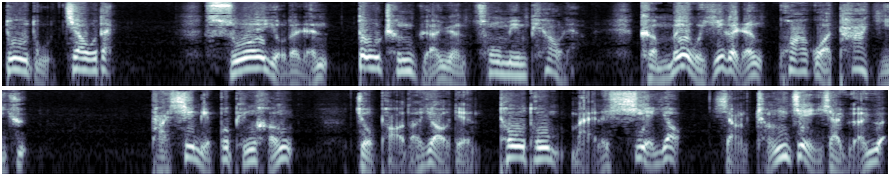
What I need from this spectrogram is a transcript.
嘟嘟交代：“所有的人都称圆圆聪明漂亮，可没有一个人夸过她一句。他心里不平衡，就跑到药店偷偷买了泻药。”想惩戒一下圆圆，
